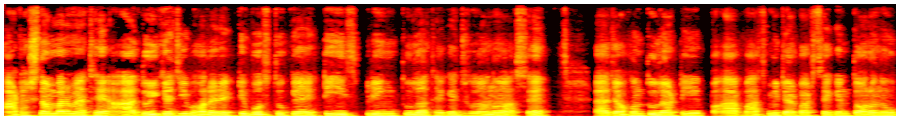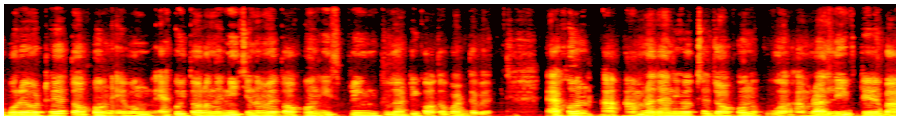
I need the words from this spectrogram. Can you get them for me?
আঠাশ নম্বর ম্যাথে দুই কেজি ভরের একটি বস্তুকে একটি স্প্রিং তুলা থেকে ঝুলানো আছে। যখন তুলাটি পাঁচ মিটার পার সেকেন্ড তরণে উপরে ওঠে তখন এবং একই তরণে নিচে নামে তখন স্প্রিং তুলাটি কত পার দেবে? এখন আমরা জানি হচ্ছে যখন আমরা লিফটে বা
